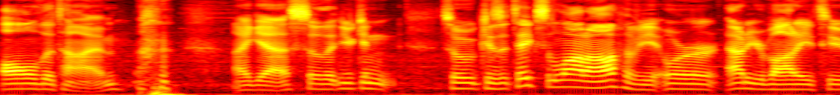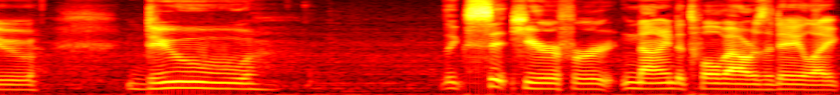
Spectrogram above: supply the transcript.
all the time, I guess, so that you can so because it takes a lot off of you or out of your body to do like sit here for nine to twelve hours a day, like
